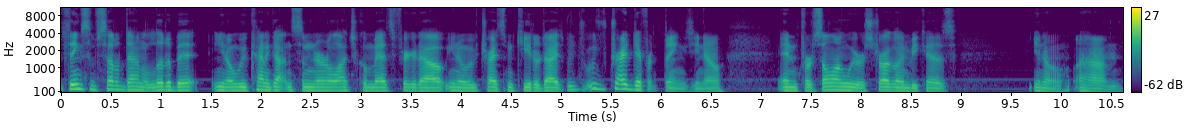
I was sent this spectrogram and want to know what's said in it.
things have settled down a little bit. You know we've kind of gotten some neurological meds figured out. You know we've tried some keto diets. We've, we've tried different things you know? And for so long we were struggling because you know um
